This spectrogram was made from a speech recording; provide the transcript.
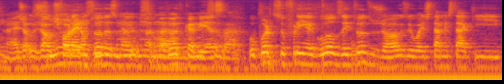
Não é? Os jogos sim, fora eram sim, todas uma, uma, uma, dor de cabeça. O Porto sofria golos em todos os jogos, e hoje também está aqui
